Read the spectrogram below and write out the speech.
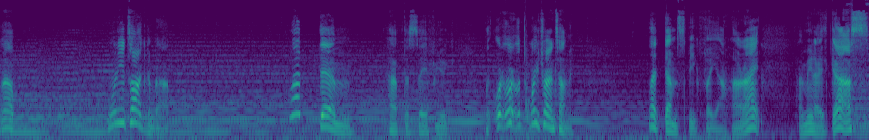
Well, what are you talking about? Let them have to say for you. What, what, what, what are you trying to tell me? Let them speak for you, alright? I mean, I guess.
